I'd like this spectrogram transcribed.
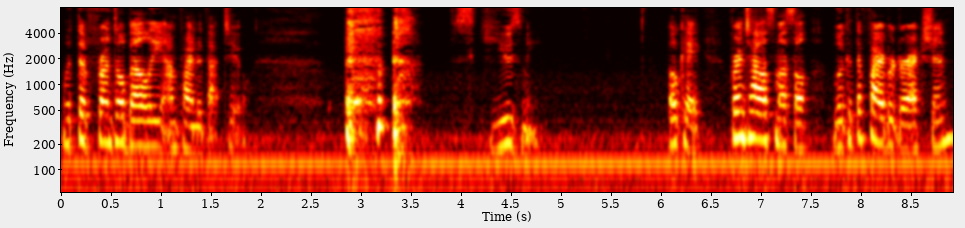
with the frontal belly, I'm fine with that too. Excuse me. Okay, frontalis muscle, look at the fiber direction.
